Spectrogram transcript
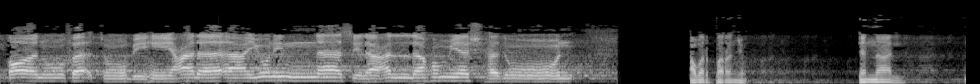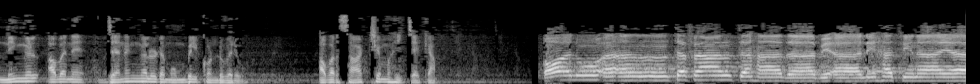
قالوا فأتوا به على أعين الناس لعلهم يشهدون അവർ പറഞ്ഞു എന്നാൽ നിങ്ങൾ അവനെ ജനങ്ങളുടെ മുമ്പിൽ കൊണ്ടുവരൂ അവർ സാക്ഷ്യം വഹിച്ചേക്കാം قالوا أأنت فعلت هذا بآلهتنا يا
